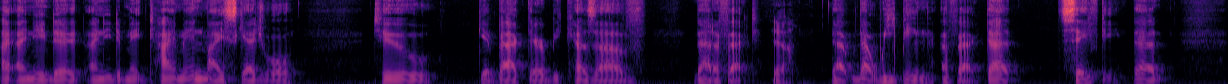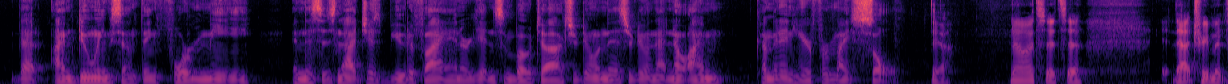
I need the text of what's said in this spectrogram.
I, I need to I need to make time in my schedule to get back there because of that effect Yeah. that that weeping effect, that safety, that that I'm doing something for me, and this is not just beautifying or getting some Botox or doing this or doing that. No, I'm coming in here for my soul. Yeah. No, it's it's a that treatment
